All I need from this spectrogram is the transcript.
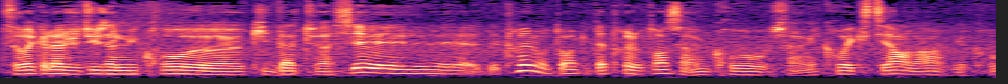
C'est vrai que là j'utilise un micro euh, qui date assez de très longtemps, qui date très longtemps, c'est un micro, c'est un micro externe, hein, un micro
